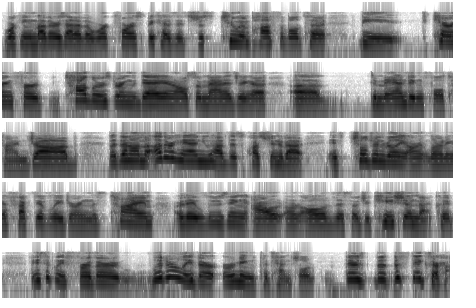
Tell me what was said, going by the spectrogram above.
working mothers out of the workforce because it's just too impossible to be caring for toddlers during the day and also managing a, a demanding full-time job. But then on the other hand, you have this question about if children really aren't learning effectively during this time, are they losing out on all of this education that could basically further literally their earning potential? There's the, the stakes are high.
